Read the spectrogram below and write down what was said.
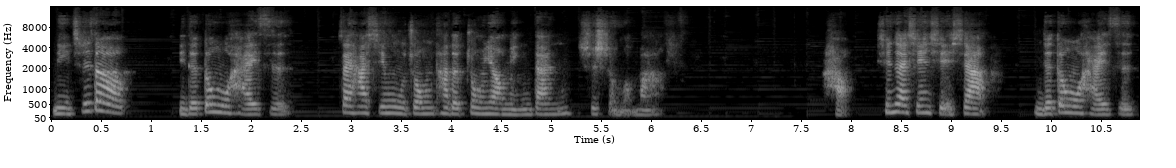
你知道你的动物孩子在他心目中他的重要名单是什么吗？好，现在先写下你的动物孩子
